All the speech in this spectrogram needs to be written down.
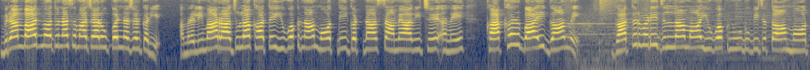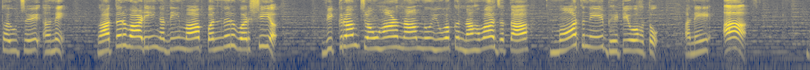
વિરામ બાદ મહત્વના સમાચાર ઉપર નજર કરીએ. અમરેલીમાં રાજુલા ખાતે યુવકના મોતની ઘટના સામે આવી છે અને ખાખરબાઈ ગામે ગાતરવડી જિલ્લામાં યુવકનું ડૂબી જતા મોત થયું છે અને ગાતરવાડી નદીમાં પંદર વર્ષીય વિક્રમ ચૌહાણ નામનો યુવક નાહવા જતા મોતને ભેટ્યો હતો. અને આ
